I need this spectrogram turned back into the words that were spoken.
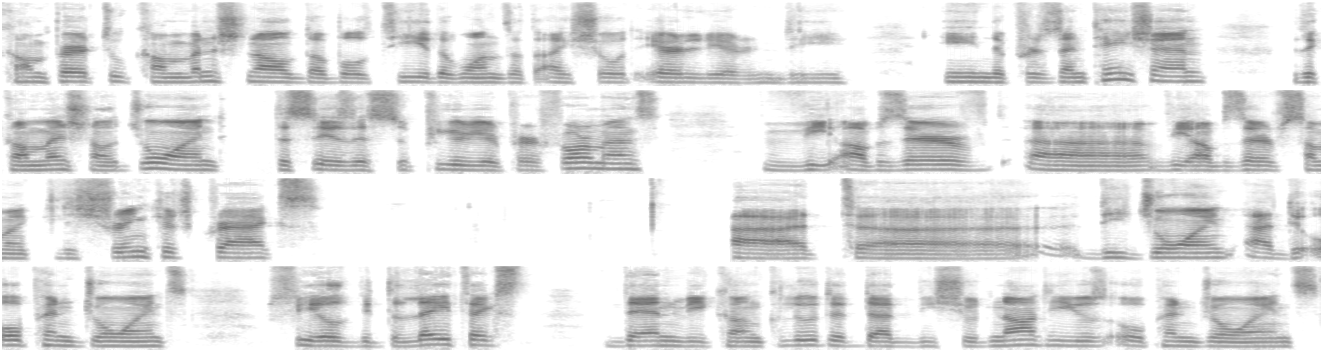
compared to conventional double T, the ones that I showed earlier in the, in the presentation. The conventional joint, this is a superior performance we observed uh, we observed some shrinkage cracks at uh, the joint at the open joints filled with the latex then we concluded that we should not use open joints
